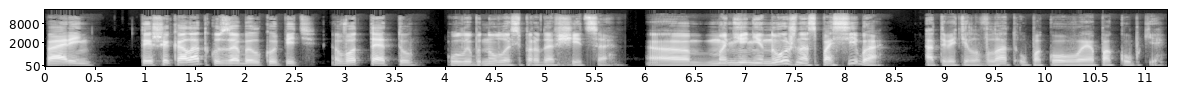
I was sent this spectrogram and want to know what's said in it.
«Парень, ты шоколадку забыл купить? Вот эту!» Улыбнулась продавщица. «Э, «Мне не нужно, спасибо!» Ответил Влад, упаковывая покупки.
